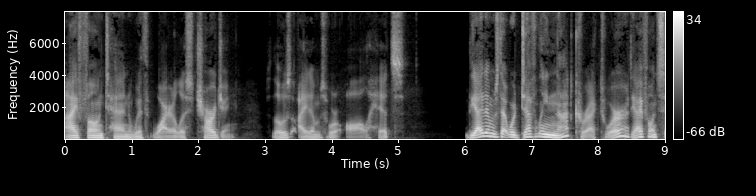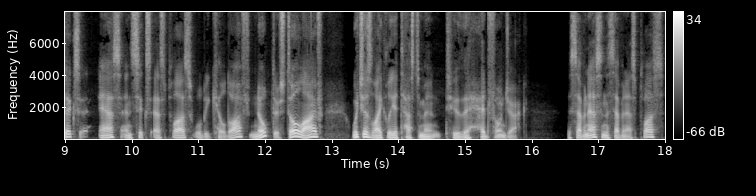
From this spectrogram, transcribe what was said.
iPhone 10 with wireless charging. So those items were all hits. The items that were definitely not correct were the iPhone 6s and 6s Plus will be killed off. Nope, they're still alive, which is likely a testament to the headphone jack. The 7s and the 7s Plus,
